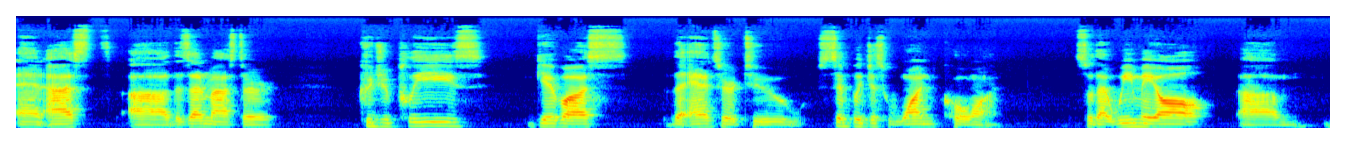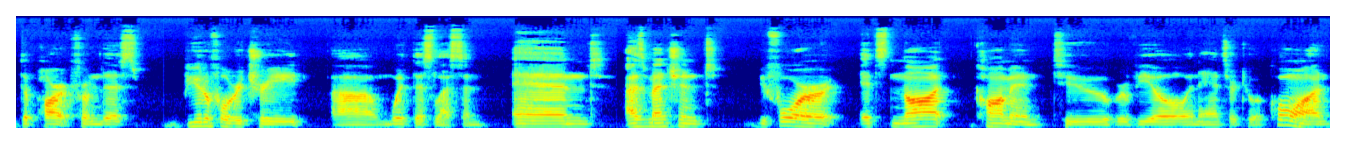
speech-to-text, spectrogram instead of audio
and asks uh, the Zen master, "Could you please give us the answer to simply just one koan, so that we may all um, depart from this beautiful retreat um, with this lesson. And as mentioned before, it's not common to reveal an answer to a koan,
